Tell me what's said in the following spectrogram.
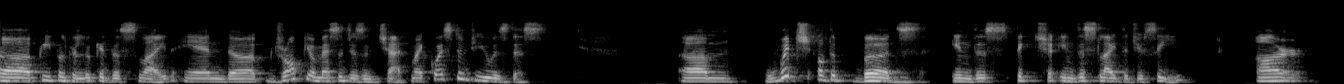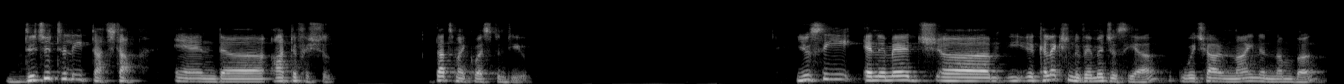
uh, people to look at this slide and uh, drop your messages in chat. My question to you is this. Um, which of the birds in this picture, in this slide that you see, are digitally touched up and uh, artificial? That's my question to you. you see an image, um, a collection of images here, which are nine in number.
